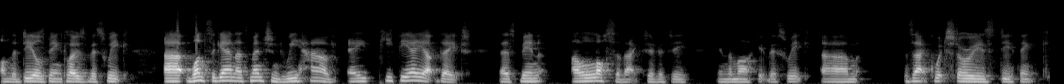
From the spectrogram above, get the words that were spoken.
on the deals being closed this week. Uh, once again, as mentioned, we have a PPA update. There's been a lot of activity in the market this week. Um, Zach, which stories do you think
